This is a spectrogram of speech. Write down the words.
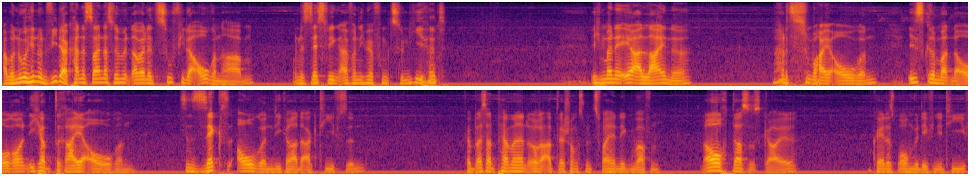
Aber nur hin und wieder kann es sein, dass wir mittlerweile zu viele Augen haben. Und es deswegen einfach nicht mehr funktioniert. Ich meine, er alleine hat zwei Augen. Iskrim hat eine Aura und ich habe drei Auren. Das sind sechs Auren, die gerade aktiv sind. Verbessert permanent eure Abwehrchance mit zweihändigen Waffen. Auch das ist geil. Okay, das brauchen wir definitiv.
